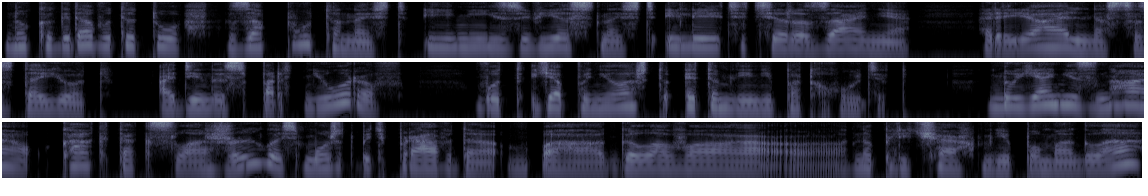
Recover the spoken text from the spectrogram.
Но когда вот эту запутанность и неизвестность или эти терзания реально создает один из партнеров, вот я поняла, что это мне не подходит. Но я не знаю, как так сложилось. Может быть, правда, а, голова а, на плечах мне помогла.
